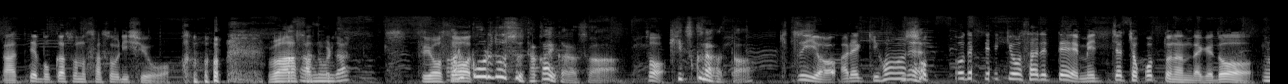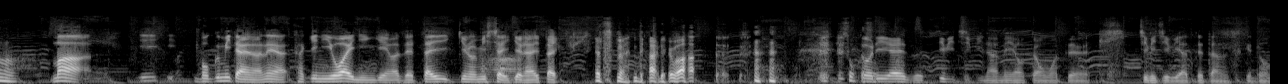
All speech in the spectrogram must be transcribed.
があって、僕はそのサソリ酒を。うわあぁ、サソリ強そう。ルコール度数高いからさ、そきつくなかったう、きついよ。あれ、基本ねショットで提供されて、めっちゃちょこっとなんだけど、うん。まあ、僕みたいなね、先に弱い人間は絶対一気飲みしちゃいけないタイプのやつなんで、あれは。とりあえず、ちびちび舐めようと思って、ちびちびやってたんですけど。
